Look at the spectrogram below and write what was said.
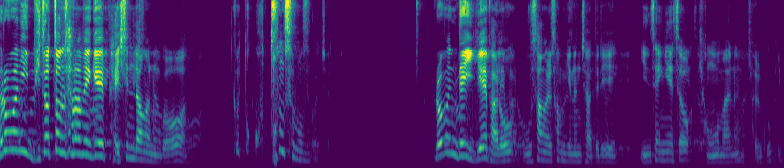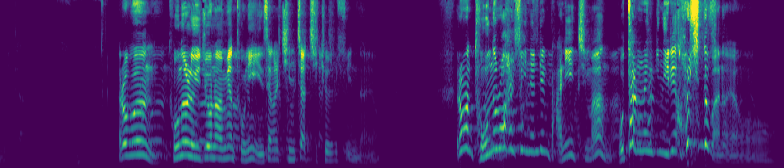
여러분 이 믿었던 사람에게 배신당하는 것 그것도 고통스러운 거죠. 여러분 근데 이게 바로 우상을 섬기는 자들이 인생에서 경험하는 결국입니다. 여러분 돈을 의존하면 돈이 인생을 진짜 지켜줄 수 있나요? 여러분 돈으로 할 수 있는 일 많이 있지만 못하는 일이 훨씬 더 많아요.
